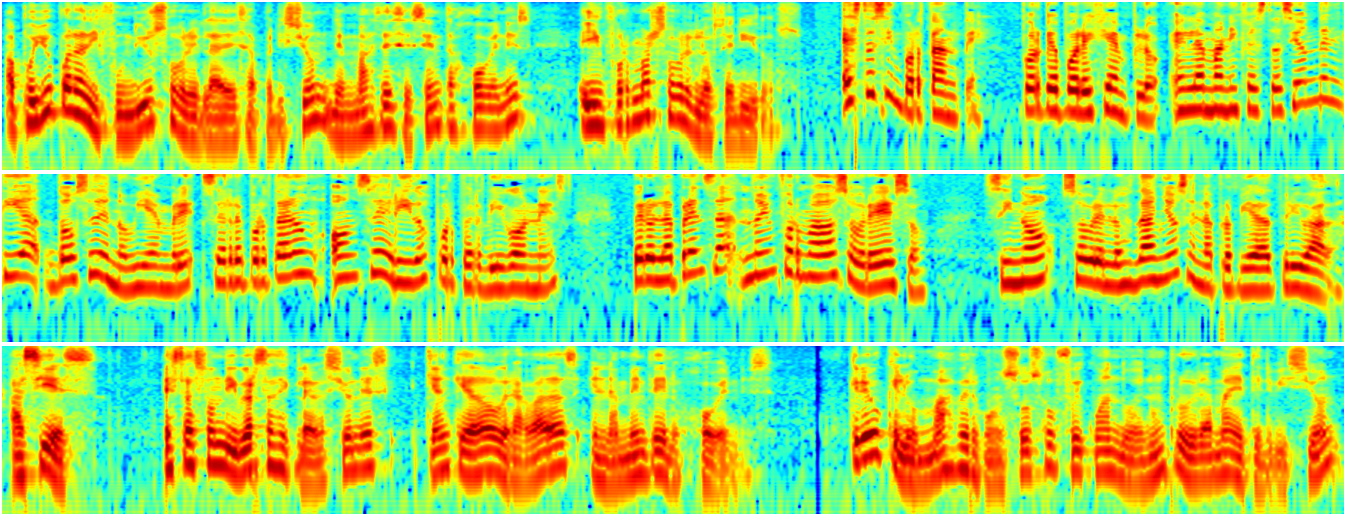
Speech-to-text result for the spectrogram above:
apoyó para difundir sobre la desaparición de más de 60 jóvenes e informar sobre los heridos. Esto es importante, porque por ejemplo, en la manifestación del día 12 de noviembre se reportaron 11 heridos por perdigones, pero la prensa no informaba sobre eso, sino sobre los daños en la propiedad privada. Así es. Estas son diversas declaraciones que han quedado grabadas en la mente de los jóvenes. Creo que lo más vergonzoso fue cuando en un programa de televisión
